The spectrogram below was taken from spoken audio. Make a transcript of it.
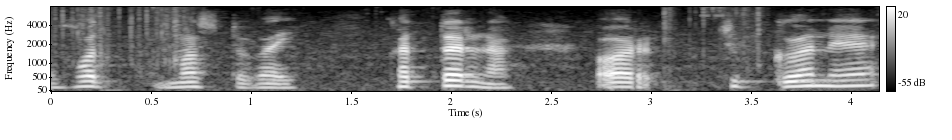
बहुत मस्त भाई खतरनाक। और जो गन है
